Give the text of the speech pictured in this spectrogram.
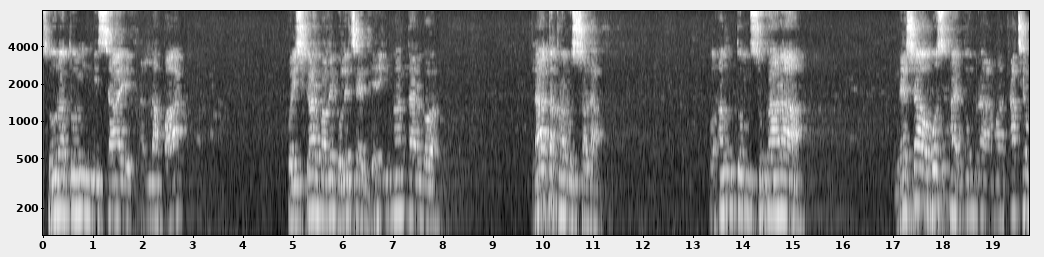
সূরাতুন নিসায়ে আল্লাহ পাক পরিষ্কারভাবে বলেছেন, হে ঈমানদারগণ, লা তাকরাবুস সালাহ ওয়া আনতুম সুকারা। নেশা অবস্থায় তোমরা আমার কাছেও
